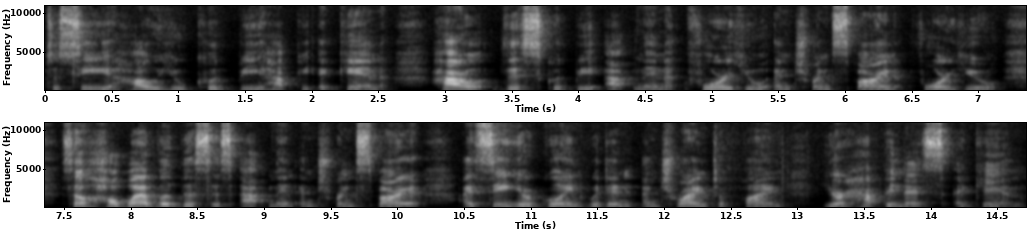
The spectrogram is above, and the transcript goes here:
to see how you could be happy again, how this could be happening for you and transpiring for you. So however this is happening and transpiring, I see you're going within and trying to find your happiness again.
